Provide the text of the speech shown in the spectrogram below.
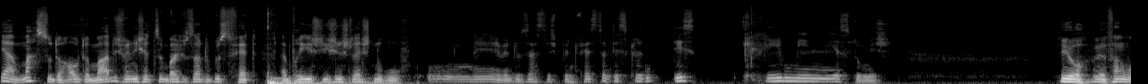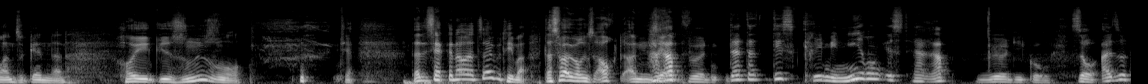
Ja, machst du doch automatisch, wenn ich jetzt zum Beispiel sage, du bist fett, dann bringe ich dich in schlechten Ruf. Nee, wenn du sagst, ich bin fest, dann diskri diskriminierst du mich. Jo, wir fangen mal an zu gendern. Heugesnüssel. Tja, das ist ja genau dasselbe Thema. Das war übrigens auch ein sehr, Herabwürden. Da, da, Diskriminierung ist Herabwürdigung. So, also,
